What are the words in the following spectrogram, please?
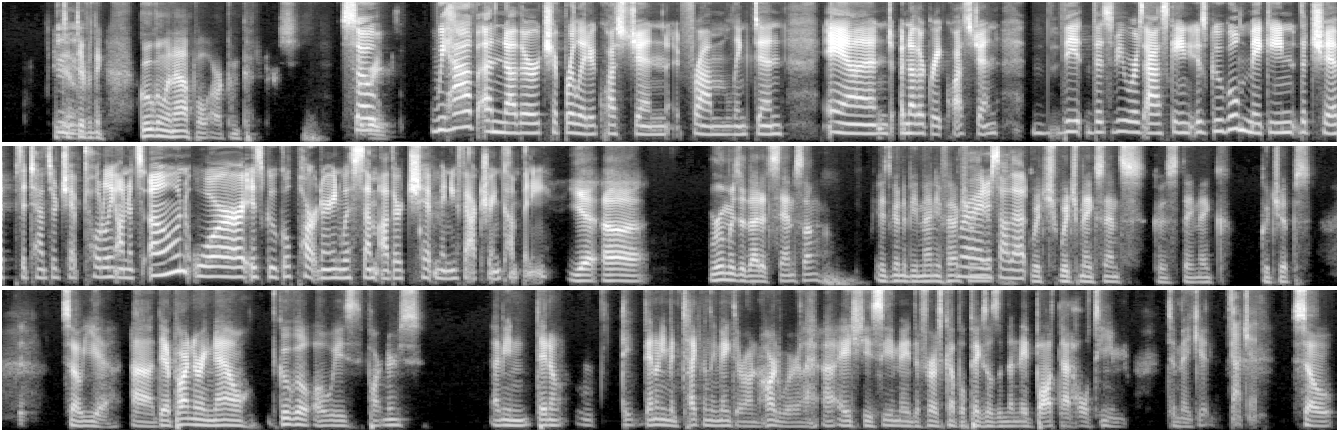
It's a Mhm. different thing. Google and Apple are competitors. so Agreed. We have another chip related question from LinkedIn and another great question. The, this viewer is asking Is Google making the chip, the Tensor chip, totally on its own, or is Google partnering with some other chip manufacturing company? Yeah. Uh, rumors are that it's Samsung is going to be manufacturing. Right, I it. saw that. which which makes sense because they make good chips. So yeah, uh, they're partnering now. Google always partners. I mean, they don't they, they don't even technically make their own hardware. Uh, HTC made the first couple pixels, and then they bought that whole team to make it. Gotcha. So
